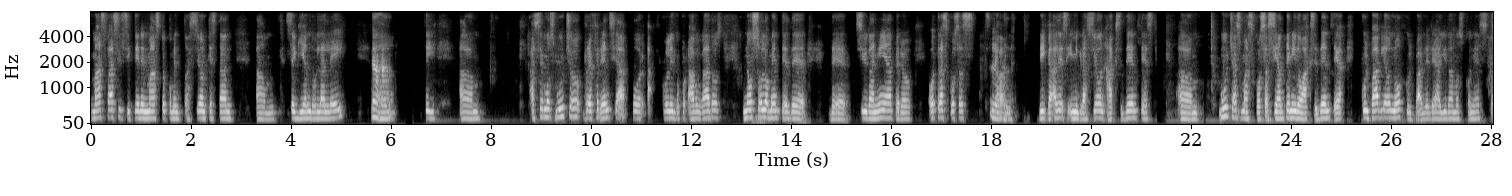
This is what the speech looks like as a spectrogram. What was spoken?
más fácil si tienen más documentación que están um, siguiendo la ley. Ajá. sí, um, hacemos mucho referencia por, como digo, por abogados, no solamente de, de ciudadanía, pero otras cosas um, legales, inmigración, accidentes, muchas más cosas. Si han tenido accidente, culpable o no culpable, le ayudamos con esto.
